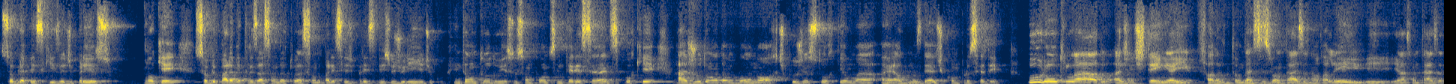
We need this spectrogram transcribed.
sobre a pesquisa de preço, ok? Sobre parametrização da atuação do parecer, parecer jurídico. Então, tudo isso são pontos interessantes porque ajudam a dar um bom norte para o gestor ter uma, é, algumas ideias de como proceder. Por outro lado, a gente tem aí, falando então das desvantagens da nova lei e, e as vantagens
